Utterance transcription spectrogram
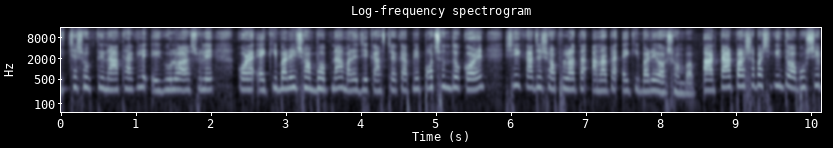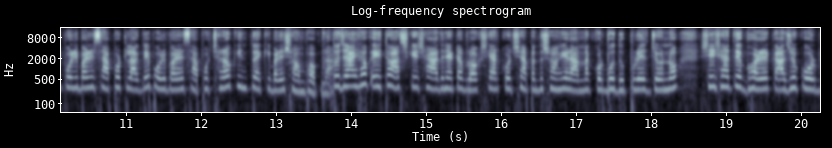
ইচ্ছা শক্তি না থাকলে এগুলো আসলে করা একেবারেই সম্ভব না। মানে যে কাজটাকে আপনি পছন্দ করেন, সেই কাজে সফলতা আনাটা একেবারেই অসম্ভব। আর তার পাশাপাশি কিন্তু অবশ্যই পরিবারের সাপোর্ট লাগবে, পরিবারের সাপোর্ট ছাড়াও কিন্তু একেবারে সম্ভব না। তো যাই হোক, এই তো আজকে সারাদিন একটা ব্লগ শেয়ার করছি, আপনাদের সঙ্গে রান্না করব দুপুরের জন্য, সেই সাথে ঘরের কাজও করব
